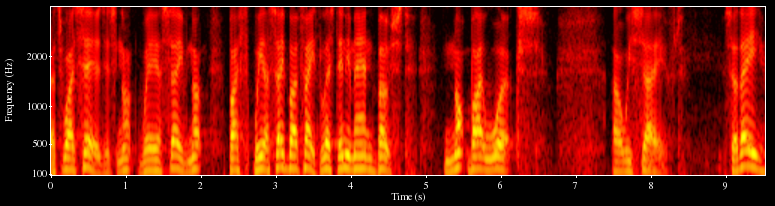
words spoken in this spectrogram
That's why it says it's not we are saved, not by we are saved by faith, lest any man boast, not by works are we saved. So they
